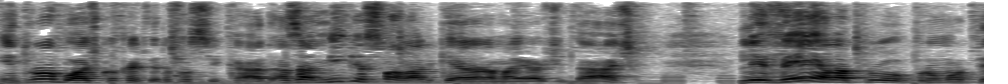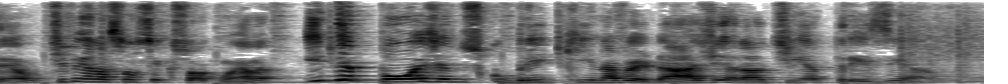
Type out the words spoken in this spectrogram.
entrou na boate com a carteira falsificada, as amigas falaram que ela era maior de idade, levei ela pro, pro motel, tive relação sexual com ela e depois eu descobri que na verdade ela tinha 13 anos.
